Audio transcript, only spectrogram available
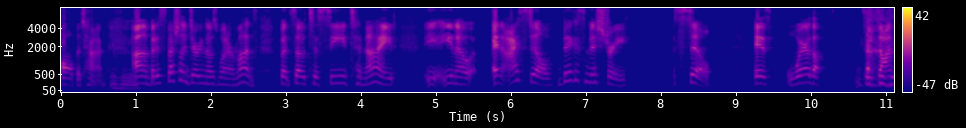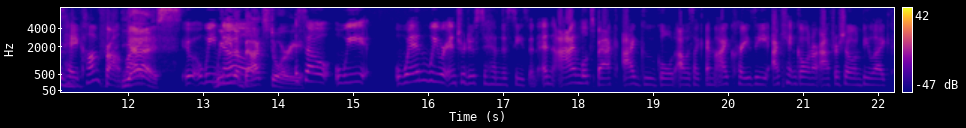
all the time. Mm-hmm. Um, but especially during those winter months. But so to see tonight, you know, and I still, biggest mystery still is where the did Dante come from? Like, yes, we, we need a backstory. So we when we were introduced to him this season, and I looked back, I Googled, I was like, Am I crazy? I can't go on our after show and be like,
